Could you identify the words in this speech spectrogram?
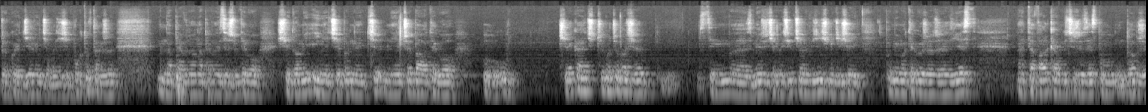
brakuje 9 albo 10 punktów, także na pewno, na pewno jesteśmy tego świadomi i nie nie, nie trzeba od tego u, uciekać, czego trzeba się z tym e, zmierzyć jak najszybciej. Ale widzieliśmy dzisiaj, pomimo tego, że, że jest ta walka, myślę, że zespół dobrze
